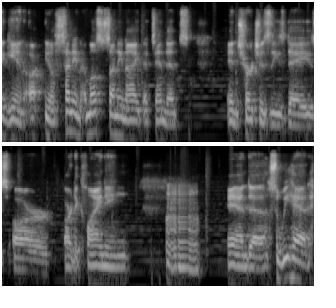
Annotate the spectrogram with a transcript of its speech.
Again, uh, you know, Sunday most Sunday night attendance in churches these days are are declining. Mm-hmm. And uh, so we had,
